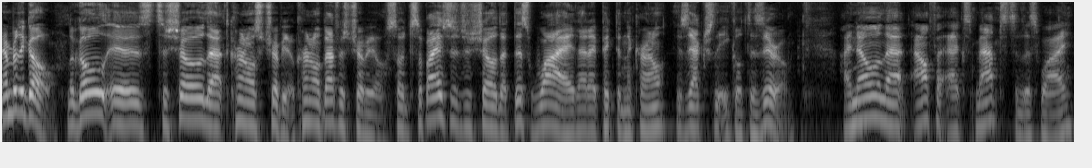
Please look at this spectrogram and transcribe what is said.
Remember the goal. The goal is to show that kernel is trivial. Kernel of f is trivial. So it suffices to show that this y that I picked in the kernel is actually equal to 0. I know that alpha x maps to this y,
